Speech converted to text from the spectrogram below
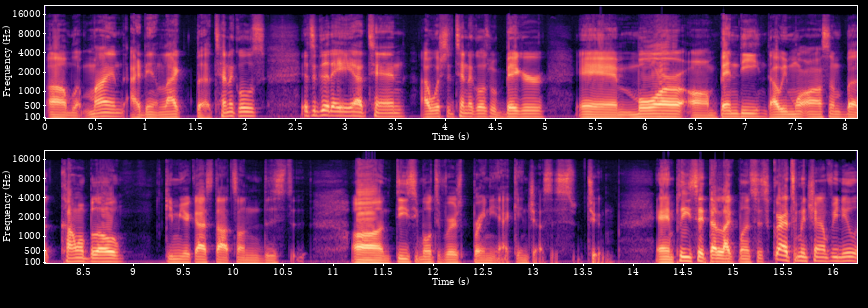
um, with mine? I didn't like the tentacles. It's a good 8 out of 10. I wish the tentacles were bigger and more um, bendy. That would be more awesome. But comment below. Give me your guys' thoughts on this uh, DC Multiverse Brainiac Injustice 2. And please hit that like button. Subscribe to my channel if you're new.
